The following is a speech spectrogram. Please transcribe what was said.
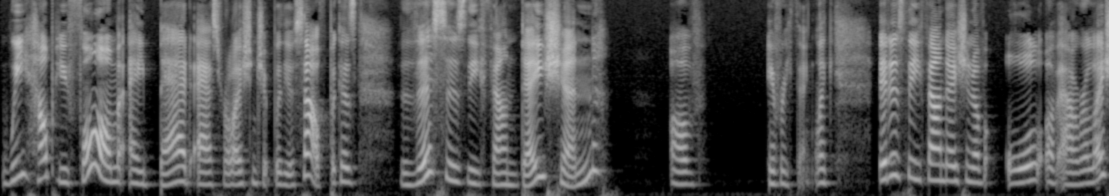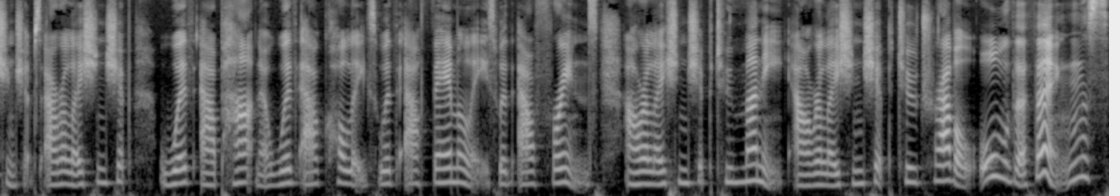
we help you form a badass relationship with yourself because this is the foundation of everything. Like it is the foundation of all of our relationships our relationship with our partner, with our colleagues, with our families, with our friends, our relationship to money, our relationship to travel, all the things.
